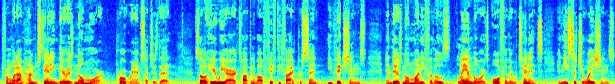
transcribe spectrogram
From what I'm understanding, there is no more program such as that. So here we are talking about 55% evictions, and there's no money for those landlords or for the tenants in these situations.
